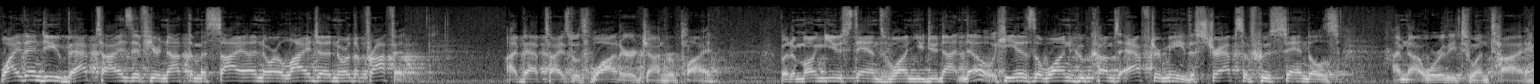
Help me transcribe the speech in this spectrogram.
Why then do you baptize if you're not the Messiah, nor Elijah, nor the prophet? I baptize with water, John replied. But among you stands one you do not know. He is the one who comes after me, the straps of whose sandals I'm not worthy to untie.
